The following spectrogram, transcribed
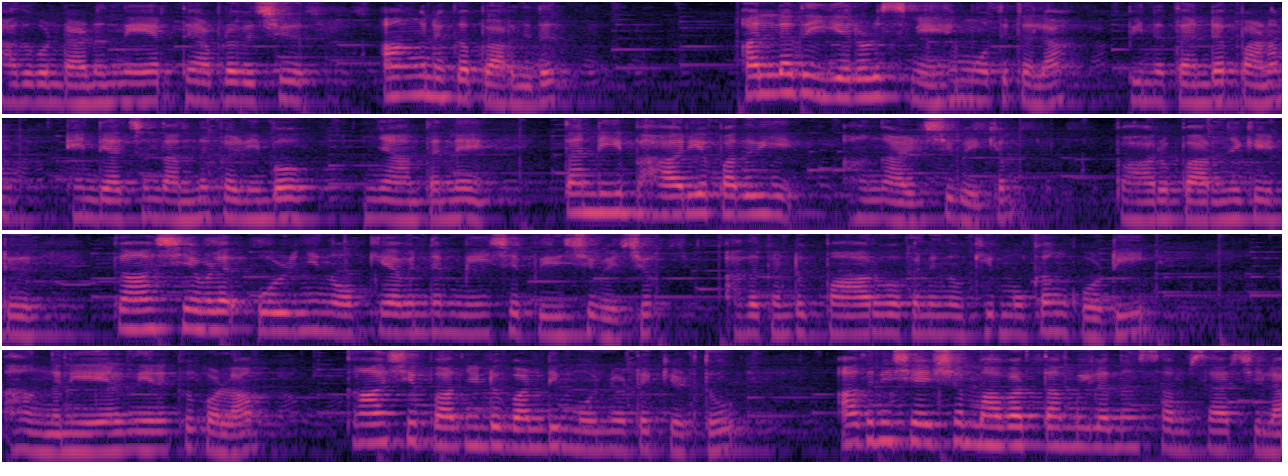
അതുകൊണ്ടാണ് നേരത്തെ അവിടെ വെച്ച് അങ്ങനെയൊക്കെ പറഞ്ഞത്. അല്ലാതെ ഇയാളോട് സ്നേഹം മൂത്തിട്ടല്ല. പിന്നെ തന്റെ പണം എന്റെ അച്ഛൻ തന്നു കഴിയുമ്പോൾ ഞാൻ തന്നെ തന്റെ ഈ ഭാര്യ പദവി അങ്ങ് അഴിച്ചു വയ്ക്കും. പാറു പറഞ്ഞു കേട്ട് കാശി അവളെ ഒഴിഞ്ഞു നോക്കി അവന്റെ മീശ പിരിച്ചു വെച്ചു. അത് കണ്ട് പാറു അവനെ നോക്കി മുഖം കൂട്ടി അങ്ങനെയാൽ നിനക്ക് കൊള്ളാം കാശി പറഞ്ഞിട്ട് വണ്ടി മുന്നോട്ടേക്ക് എടുത്തു. അതിനുശേഷം അവർ തമ്മിലൊന്നും സംസാരിച്ചില്ല.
